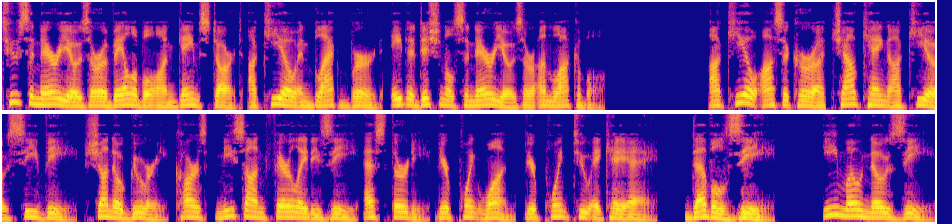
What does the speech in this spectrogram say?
Two scenarios are available on game start Akio and Black Bird, eight additional scenarios are unlockable. Akio Asakura Kang Akio CV, Shun Oguri Cars, Nissan Fairlady Z S30 Veer.1, Veer.2 aka Devil Z Emo no Z,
